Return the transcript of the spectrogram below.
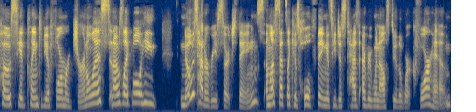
posts he had claimed to be a former journalist and i was like well he knows how to research things unless that's like his whole thing is he just has everyone else do the work for him.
